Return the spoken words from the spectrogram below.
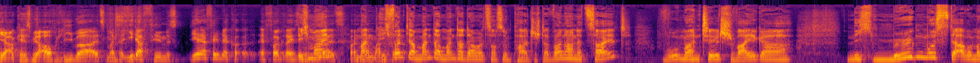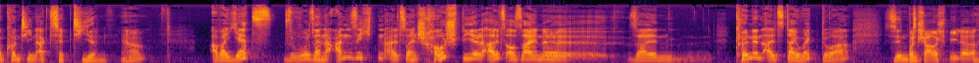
Ja, okay, das ist mir auch lieber als Manta. Jeder Film ist, jeder Film, der erfolgreich ist, ich mein, als Manta, Man, Manta. Ich fand ja Manta Manta damals noch sympathisch. Da war noch eine Zeit, wo man Till Schweiger nicht mögen musste, aber man konnte ihn akzeptieren, ja. Aber jetzt sowohl seine Ansichten als sein Schauspiel als auch seine sein Können als Director sind und Schauspieler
